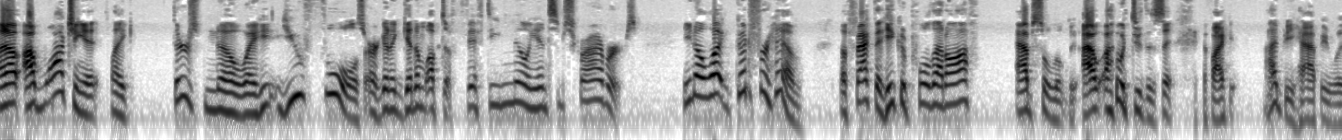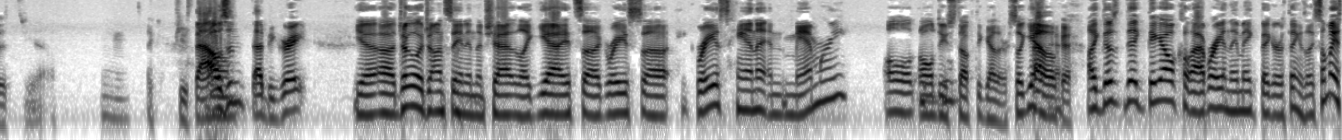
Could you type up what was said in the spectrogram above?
And I, I'm watching it like, there's no way he, you fools are going to get him up to 50 million subscribers. You know what? Good for him. The fact that he could pull that off, absolutely. I, I would do the same if I. could- I'd be happy with you know, Mm-hmm. like a few thousand. Um, that'd be great. Yeah, uh, Juggalo John saying in the chat like, yeah, it's uh, Grace, uh, Grace, Hannah, and Mamrie all all do stuff together. So yeah, Oh, okay. like those they, they all collaborate and they make bigger things. Like somebody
